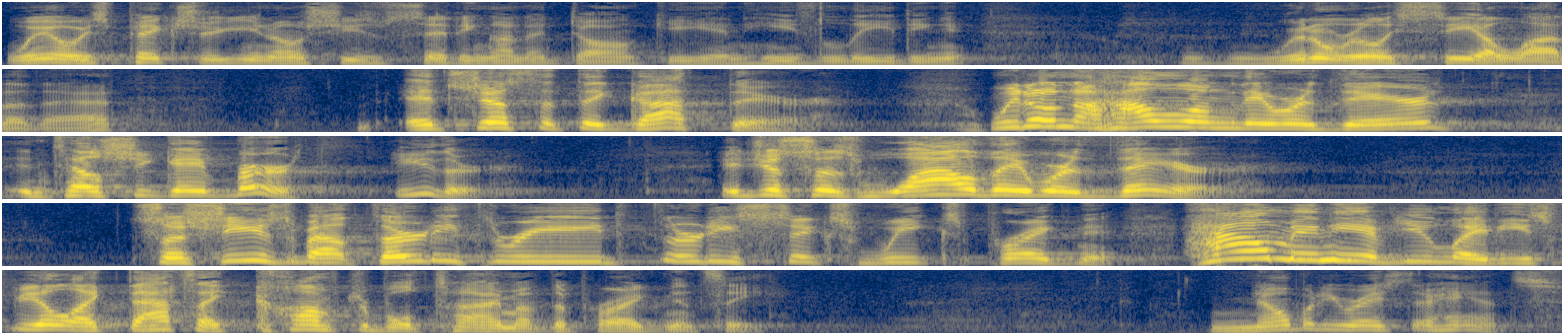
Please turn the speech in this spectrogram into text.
We always picture, you know, she's sitting on a donkey and he's leading it. We don't really see a lot of that. It's just that they got there. We don't know how long they were there until she gave birth either. It just says while they were there. So she's about 33, 36 weeks pregnant. How many of you ladies feel like that's a comfortable time of the pregnancy? Nobody raised their hands.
